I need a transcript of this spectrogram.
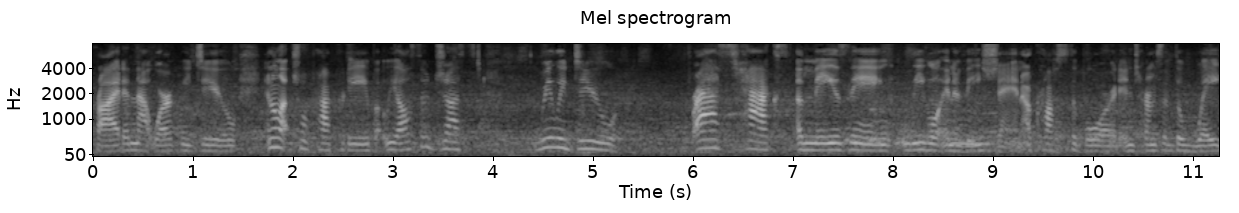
pride in that work. We do intellectual property, but we also just really do brass tacks amazing legal innovation across the board in terms of the way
